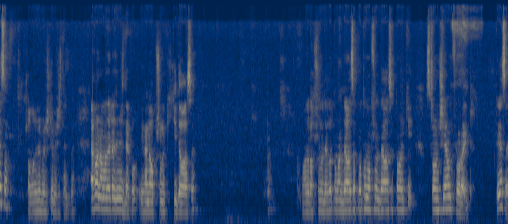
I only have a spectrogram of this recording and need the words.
ঠিক আছে? সমযোজী বৈশিষ্ট্য বেশি থাকবে। এখন আমাদের একটা জিনিস দেখো, এখানে অপশনে কি কি দেওয়া আছে? আমাদের অপশনে দেখো, তোমার দেওয়া আছে, প্রথম অপশনে দেওয়া আছে তোমার কি? স্ট্রনশিয়াম ফ্লোরাইড ঠিক আছে?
